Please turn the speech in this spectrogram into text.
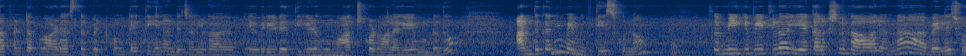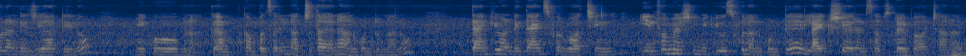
రఫ్ అండ్ టఫ్ వాడేస్తా పెట్టుకుంటే తీయనండి జనరల్గా ఎవ్రీడే తీయడము మార్చుకోవడం అలాగే ఉండదు. అందుకని మేము ఇవి తీసుకున్నాం. సో మీకు వీటిలో ఏ కలెక్షన్ కావాలన్నా వెళ్ళి చూడండి జిఆర్టీలో మీకు కంపల్సరీ నచ్చుతాయని అనుకుంటున్నాను. థ్యాంక్ యూ అండి. థ్యాంక్స్ ఫర్ వాచింగ్ ఈ ఇన్ఫర్మేషన్ మీకు యూస్ఫుల్ అనుకుంటే like share and subscribe our channel.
